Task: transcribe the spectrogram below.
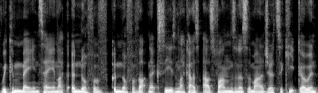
we can maintain like enough of enough of that next season like as as fans and as the manager to keep going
